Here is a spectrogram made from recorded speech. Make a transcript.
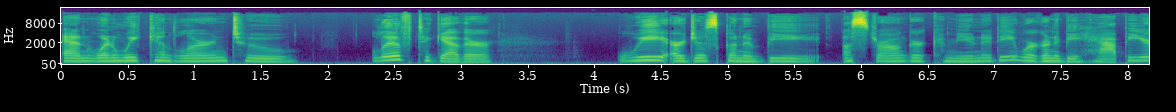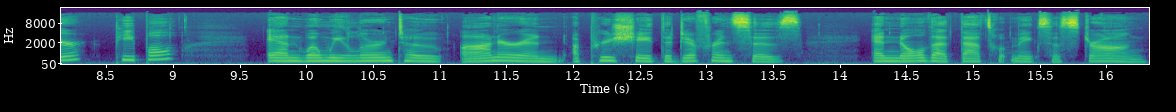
And when we can learn to live together, we are just going to be a stronger community. We're going to be happier people. And when we learn to honor and appreciate the differences and know that that's what makes us strong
